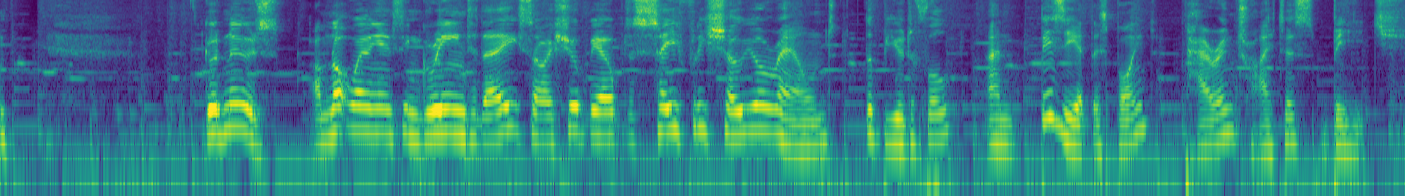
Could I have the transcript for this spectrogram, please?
Good news, I'm not wearing anything green today, so I should be able to safely show you around the beautiful and busy at this point Parangtritis Beach.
